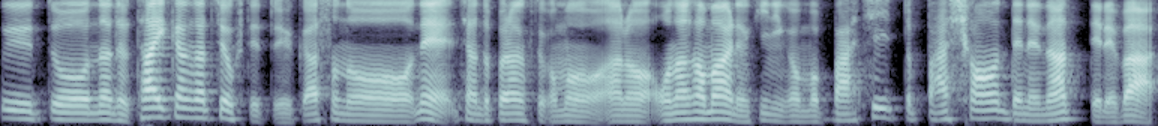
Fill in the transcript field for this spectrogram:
えっと、なんていう体幹が強くてというか、そのね、ちゃんとプランクとかも、あの、お腹周りの筋肉がもうバチッとバシコーンってね、なってれば、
